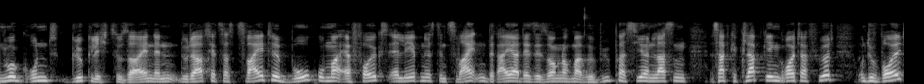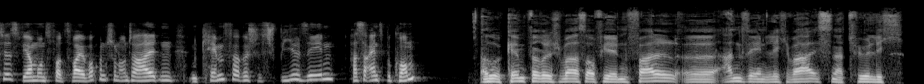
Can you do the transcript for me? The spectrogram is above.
nur Grund, glücklich zu sein, denn du darfst jetzt das zweite Bochumer Erfolgserlebnis, den zweiten Dreier der Saison nochmal Revue passieren lassen. Es hat geklappt gegen Reuter Fürth und du wolltest, wir haben uns vor zwei Wochen schon unterhalten, ein kämpferisches Spiel sehen. Hast du eins bekommen? Also kämpferisch war es auf jeden Fall. Äh, ansehnlich war es natürlich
